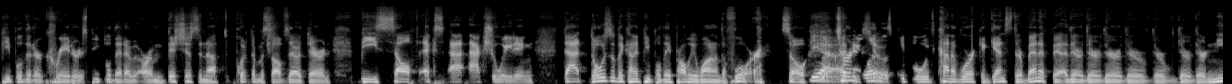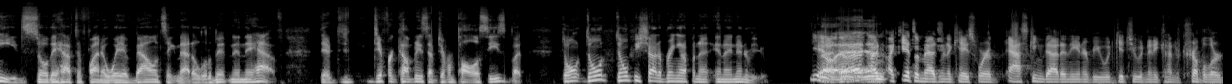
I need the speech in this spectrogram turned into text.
people that are creators, people that are ambitious enough to put themselves out there and be self actuating. That those are the kind of people they probably want on the floor. So yeah, turning away so. those people would kind of work against their benefit, their their their their their their their needs. So they have to find a way of balancing that a little bit, and then they have. They're different companies have different policies, but don't don't don't be shy to bring it up in, a, in an interview. Yeah, no, and, I, I, can't imagine a case where asking that in the interview would get you in any kind of trouble or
